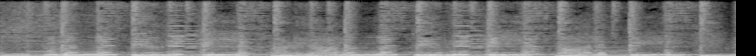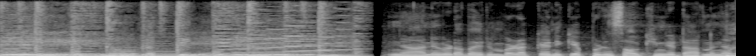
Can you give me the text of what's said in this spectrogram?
അത്ഭുതങ്ങൾ തീർന്നിട്ടില്ല അടയാളങ്ങൾ തീർന്നിട്ടില്ല കാലത്തിൽ ഈ ലോകത്തിൽ. ഞാനിവിടെ വരുമ്പോഴൊക്കെ എനിക്ക് എപ്പോഴും സൗഖ്യം കിട്ടാറുണ്ട് ഞാൻ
